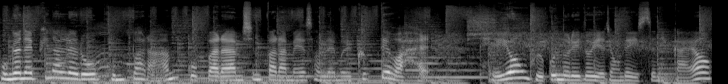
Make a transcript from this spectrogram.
공연의 피날레로 봄바람, 꽃바람, 신바람의 설렘을 극대화할 대형 불꽃놀이도 예정돼 있으니까요.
